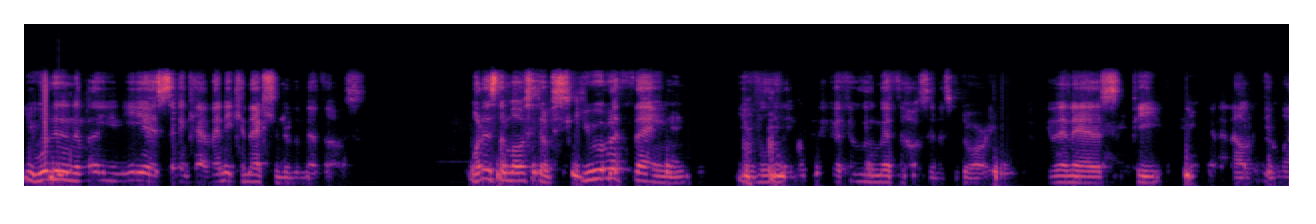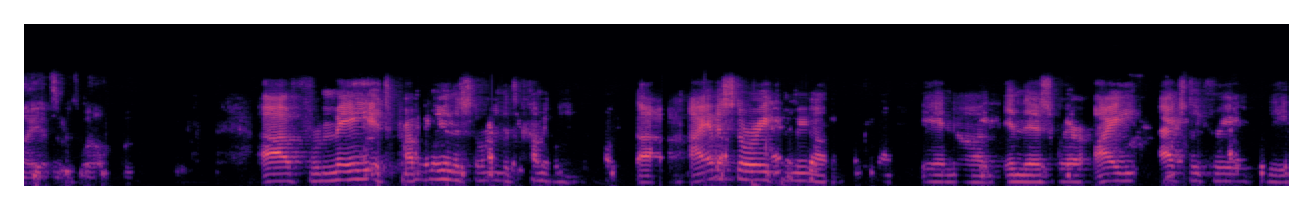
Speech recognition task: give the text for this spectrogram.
you wouldn't in a million years think have any connection to the mythos. What is the most obscure thing you've linked the Cthulhu mythos in a story? And then ask Pete, and I'll give my answer as well. Uh, for me, it's probably in the story that's coming. Uh, I have a story coming up in uh, in this where I actually create the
